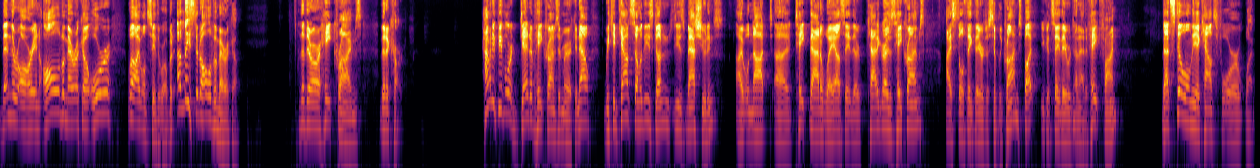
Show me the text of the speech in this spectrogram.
than there are in all of America or well, I won't say the world, but at least in all of America, that there are hate crimes that occur. How many people are dead of hate crimes in America? Now, we can count some of these gun, these mass shootings. I will not uh, take that away. I'll say they're categorized as hate crimes. I still think they are just simply crimes, but you could say they were done out of hate. Fine. That still only accounts for what?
